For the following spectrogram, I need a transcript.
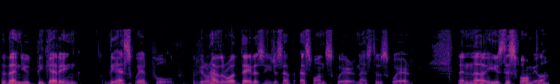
then you'd be getting the S squared pooled. But if you don't have the raw data and you just have S1 squared and S2 squared, then uh, use this formula,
